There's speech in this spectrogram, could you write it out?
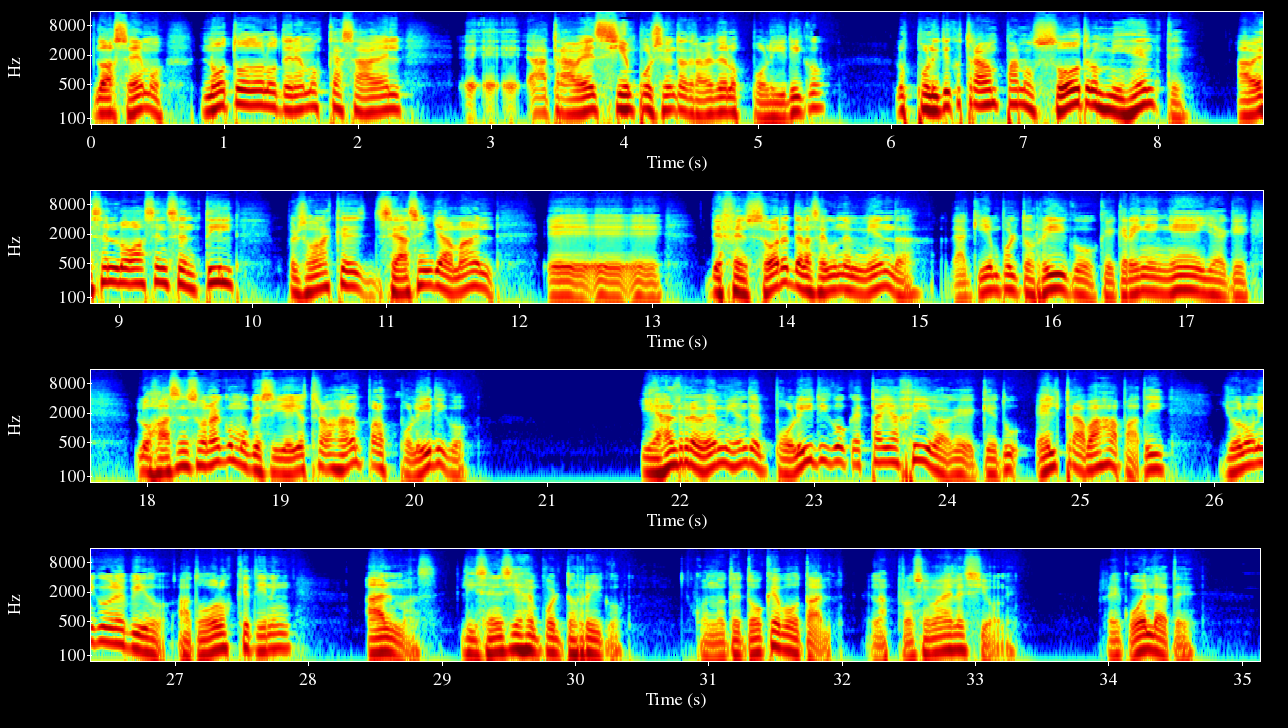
lo hacemos. No todo lo tenemos que saber eh, eh, a través, 100% a través de los políticos. Los políticos trabajan para nosotros, mi gente. A veces lo hacen sentir personas que se hacen llamar eh, defensores de la segunda enmienda, aquí en Puerto Rico, que creen en ella, que los hacen sonar como que si ellos trabajaran para los políticos. Y es al revés, mi gente. El político que está allá arriba, que, tú, él trabaja para ti. Yo lo único que le pido a todos los que tienen armas, licencias en Puerto Rico, cuando te toque votar en las próximas elecciones, recuérdate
